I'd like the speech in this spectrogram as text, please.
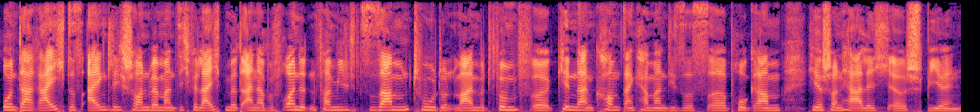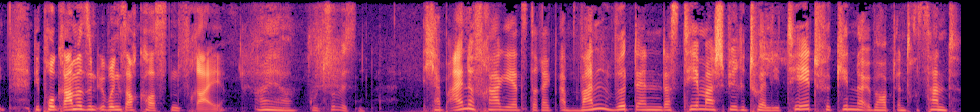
Und da reicht es eigentlich schon, wenn man sich vielleicht mit einer befreundeten Familie zusammentut und mal mit fünf äh, Kindern kommt, dann kann man dieses äh, Programm hier schon herrlich äh, spielen. Die Programme sind übrigens auch kostenfrei. Ah ja, gut zu wissen. Ich habe eine Frage jetzt direkt. Ab wann wird denn das Thema Spiritualität für Kinder überhaupt interessant?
